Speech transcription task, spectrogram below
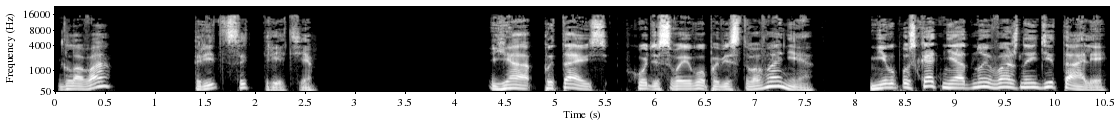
Глава тридцать третья Я пытаюсь в ходе своего повествования не выпускать ни одной важной детали,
